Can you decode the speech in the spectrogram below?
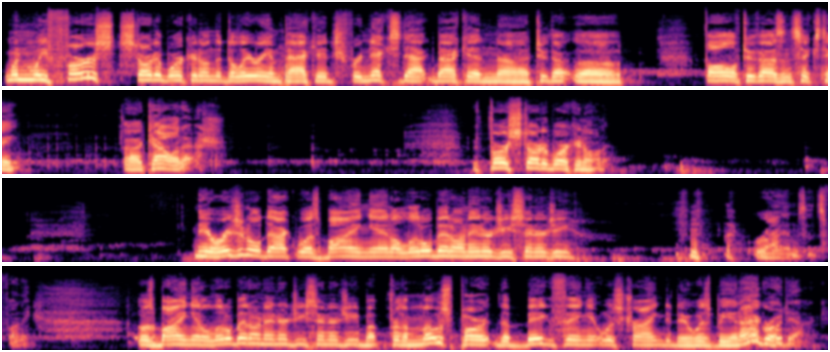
when we first started working on the Delirium package for deck back in uh, two, uh, fall of 2016, uh, Kaladesh. We first started working on it. The original deck was buying in a little bit on energy synergy. Rhymes, that's funny. It was buying in a little bit on energy synergy, but for the most part, the big thing it was trying to do was be an aggro deck.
